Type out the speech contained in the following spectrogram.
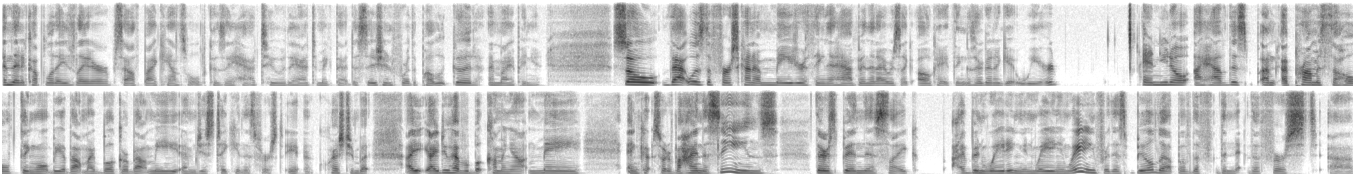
and then a couple of days later, South by canceled because they had to. They had to make that decision for the public good, in my opinion. So that was the first kind of major thing that happened that I was like, okay, things are going to get weird. And you know, I have this. I'm, i promise the whole thing won't be about my book or about me. I'm just taking this first eh, question, but I, I do have a book coming out in May, and sort of behind the scenes, there's been this like I've been waiting and waiting and waiting for this buildup of the the the first uh,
